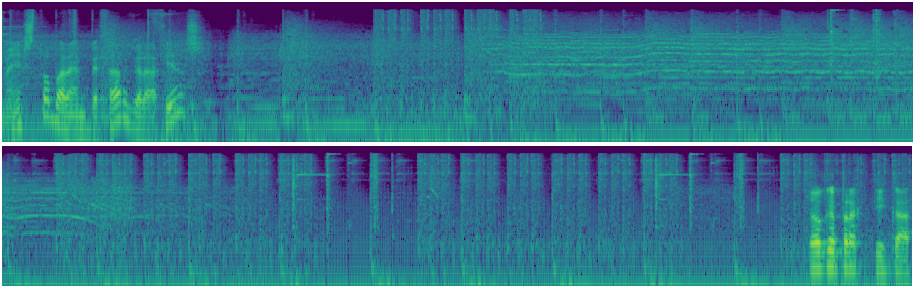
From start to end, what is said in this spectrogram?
Dame esto para empezar, gracias. Tengo que practicar.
